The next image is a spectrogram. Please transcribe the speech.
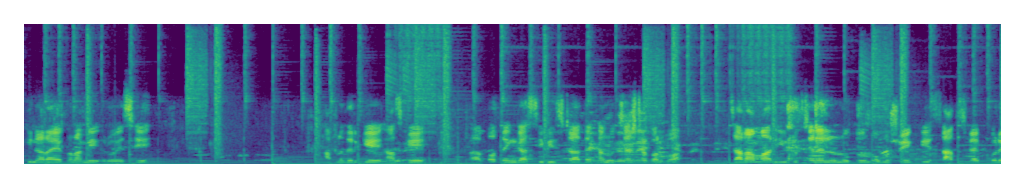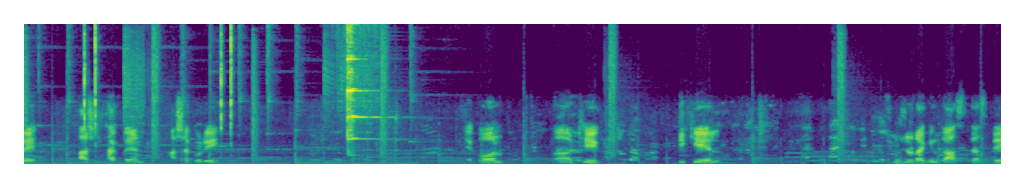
কিনারায় এখন আমি রয়েছি। আপনাদেরকে আজকে পতেঙ্গা সিরিজটা দেখানোর চেষ্টা করব। যারা আমার ইউটিউব চ্যানেলে নতুন, অবশ্যই একটি সাবস্ক্রাইব করে পাশে থাকবেন, আশা করি। এখন ঠিক বিকেল। সূর্যটা কিন্তু আস্তে আস্তে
